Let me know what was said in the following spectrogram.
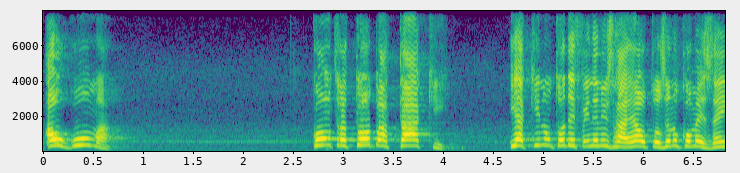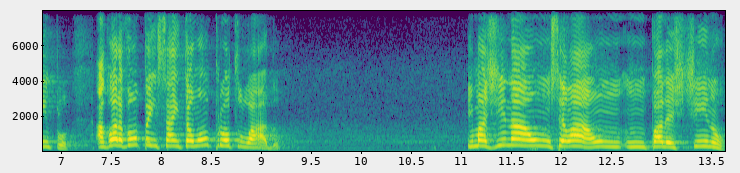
alguma contra todo ataque. E aqui não estou defendendo Israel, estou usando como exemplo. Agora vamos pensar então, vamos para o outro lado. Imagina um, sei lá, um, um palestino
